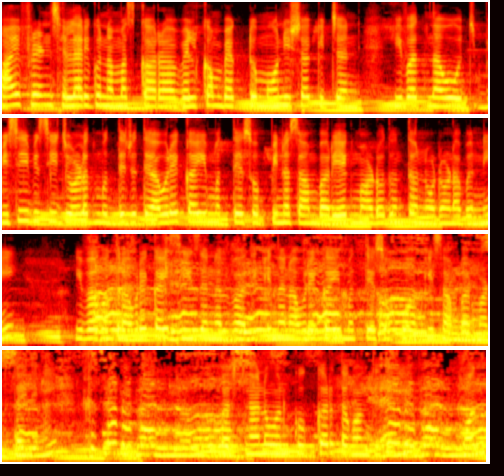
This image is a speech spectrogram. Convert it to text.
ಹಾಯ್ ಫ್ರೆಂಡ್ಸ್ ಎಲ್ಲರಿಗೂ ನಮಸ್ಕಾರ. Welcome back to Monisha kitchen ಇವತ್ತು ನಾವು ಬಿಸಿ ಬಿಸಿ ಜೋಳದ ಮುದ್ದೆ ಜೊತೆ ಅವರೆಕಾಯಿ ಮತ್ತು ಸೊಪ್ಪಿನ ಸಾಂಬಾರು ಹೇಗೆ ಮಾಡೋದು ಅಂತ ನೋಡೋಣ ಬನ್ನಿ. ಇವಾಗ ಒಂಥರ ಅವರೆಕಾಯಿ ಸೀಸನ್ ಅಲ್ವಾ? ಅದಕ್ಕೆ ನಾನು ಅವರೆಕಾಯಿ ಮತ್ತು ಸೊಪ್ಪು ಹಾಕಿ ಸಾಂಬಾರು ಮಾಡ್ತಾ ಇದ್ದೀನಿ. ಫಸ್ಟ್ ನಾನು ಒಂದು ಕುಕ್ಕರ್ ತಗೊತಿದ್ದೀನಿ. ಒಂದು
